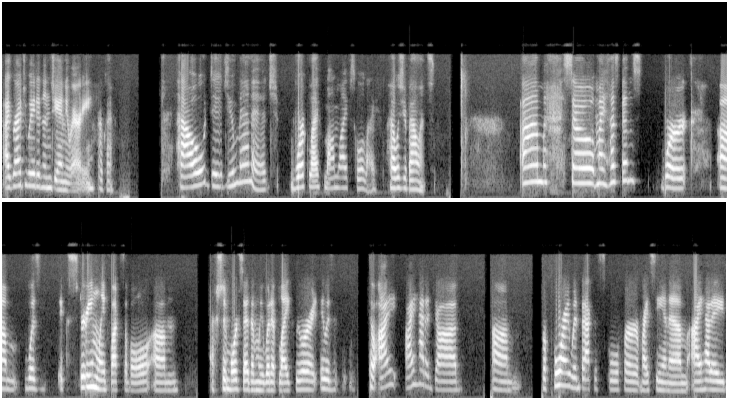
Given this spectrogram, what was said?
I graduated in January. Okay. How did you manage work life, mom life, school life? How was your balance? Um, so my husband's work um, was extremely flexible. Um, actually, more so than we would have liked. We were. It was. So I I had a job um, before I went back to school for my CNM, I had a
